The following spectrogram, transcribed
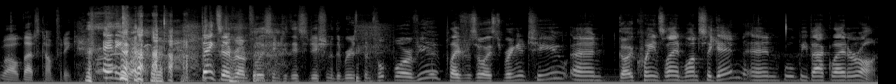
Well, that's comforting. Anyway, thanks everyone for listening to this edition of the Brisbane Football Review. Pleasure as always to bring it to you, and go Queensland once again. And we'll be back later on.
